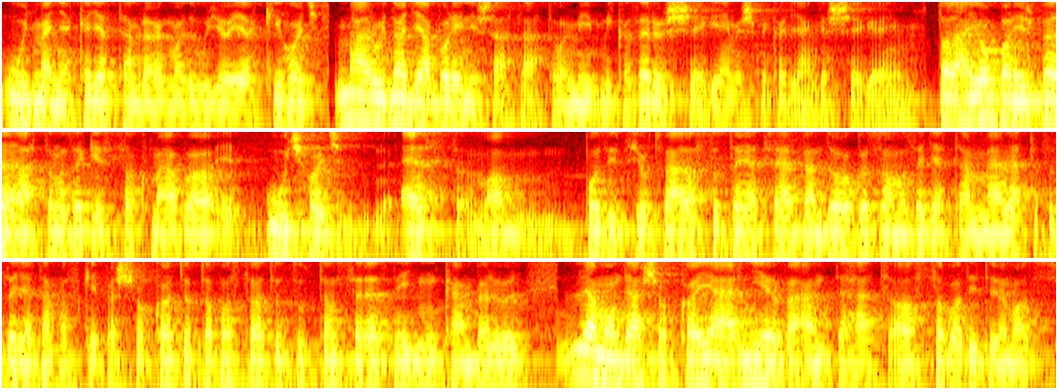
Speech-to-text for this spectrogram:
úgy menjek egyetemre, meg majd úgy jöjjek ki, hogy már úgy nagyjából én is átláttam, hogy mi, mik az erősségeim és mik a gyengeségeim. Talán jobban is beleláttam az egész szakmába, úgy, hogy ezt a pozíciót választottam, illetve ebben dolgozom az egyetem mellett, tehát az egyetemhez képest sokkal több tapasztalatot tudtam szerezni így munkán belül. Lemondásokkal jár nyilván, tehát a szabadidőm az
